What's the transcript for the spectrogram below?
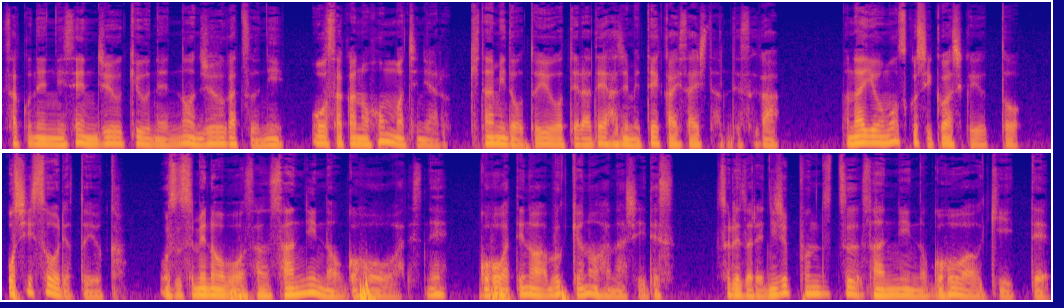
昨年2019年の10月に大阪の本町にある北御堂というお寺で初めて開催したんですが、内容も少し詳しく言うと、推し僧侶というか、おすすめのお坊さん3人のご法話ですね。ご法話っていうのは仏教のお話です。それぞれ20分ずつ3人のご法話を聞いて、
